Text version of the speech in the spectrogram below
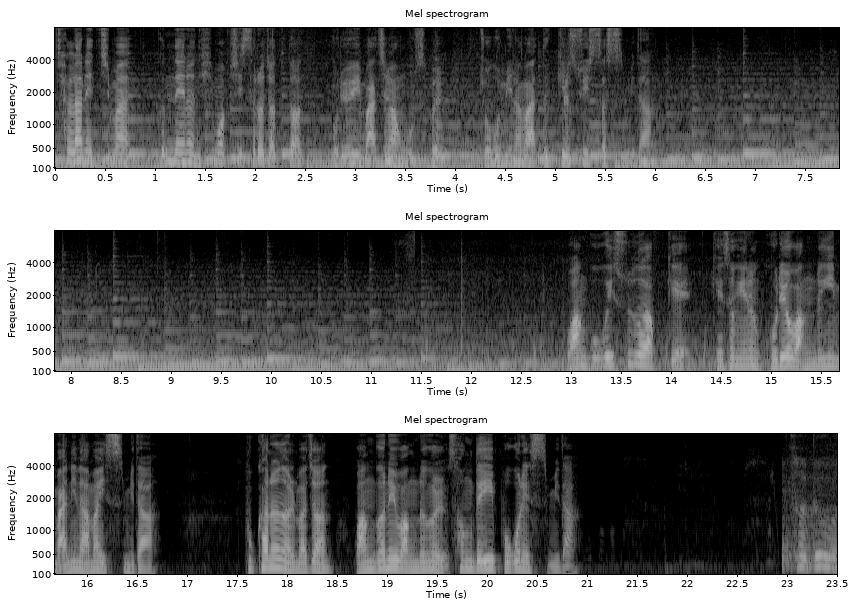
찬란했지만 끝내는 힘없이 쓰러졌던 고려의 마지막 모습을 조금이나마 느낄 수 있었습니다. 왕국의 수도답게 개성에는 고려 왕릉이 많이 남아 있습니다. 북한은 얼마 전 왕건의 왕릉을 성대히 복원했습니다. 저도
